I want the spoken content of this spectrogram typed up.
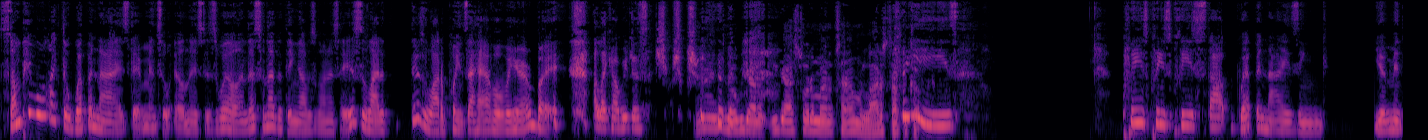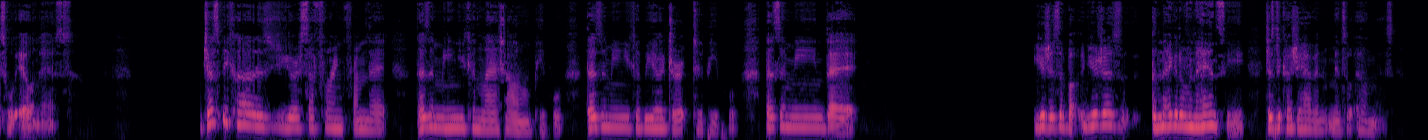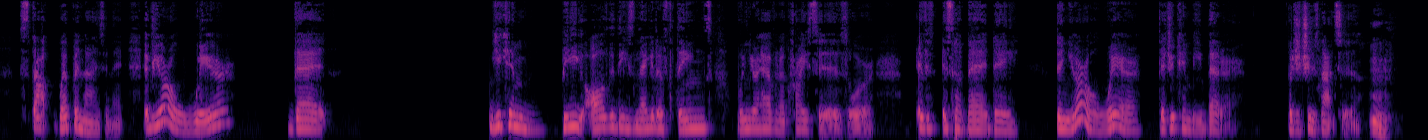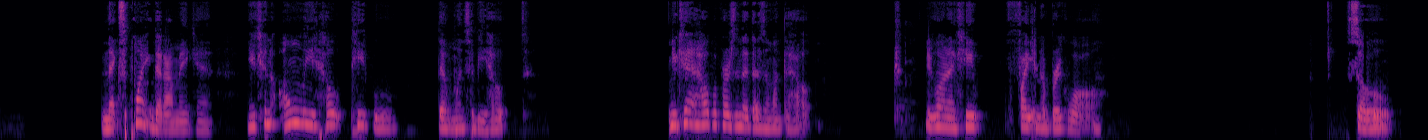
some people like to weaponize their mental illness as well, and that's another thing I was going to say. There's a lot of there's a lot of points I have over here, but I like how we just yeah, you know we got a, we got a short amount of time, a lot of stuff. Please, please, please, please stop weaponizing your mental illness. Just because you're suffering from that doesn't mean you can lash out on people. Doesn't mean you could be a jerk to people. Doesn't mean that you're just a you're just a negative Nancy just because you're having mental illness. Stop weaponizing it. If you're aware that you can be all of these negative things when you're having a crisis or if it's a bad day, then you're aware that you can be better, but you choose not to. Mm. Next point that I'm making you can only help people that want to be helped. You can't help a person that doesn't want the help. You're going to keep fighting a brick wall. So,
